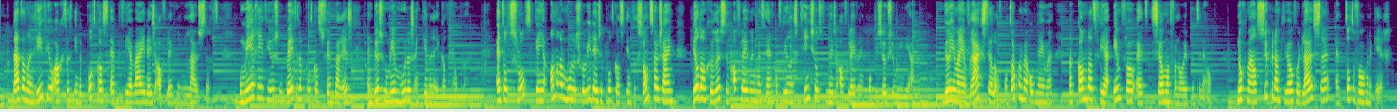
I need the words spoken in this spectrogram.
Laat dan een review achter in de podcast-app via waar je deze aflevering luistert. Hoe meer reviews, hoe beter de podcast vindbaar is en dus hoe meer moeders en kinderen ik kan helpen. En tot slot, ken je andere moeders voor wie deze podcast interessant zou zijn? Deel dan gerust een aflevering met hen of deel een screenshot van deze aflevering op je social media. Wil je mij een vraag stellen of contact met mij opnemen? Dan kan dat via info.selmavernooien.nl Nogmaals, super dankjewel voor het luisteren en tot de volgende keer.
